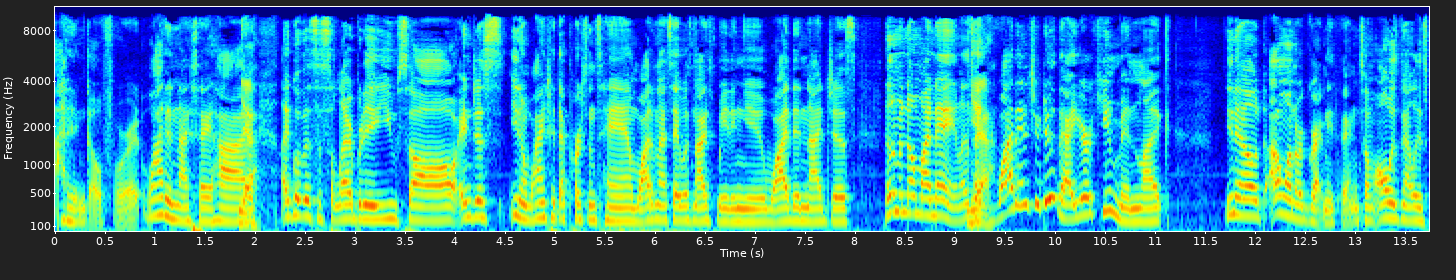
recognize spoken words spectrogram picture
I didn't go for it. Why didn't I say hi? Yeah. Like whether it's a celebrity you saw and just, you know, why didn't you shake that person's hand? Why didn't I say it was nice meeting you? Why didn't I just let them know my name? It's Yeah. like, why didn't you do that? You're a human. Like, you know, I don't want to regret anything. So I'm always gonna at least,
